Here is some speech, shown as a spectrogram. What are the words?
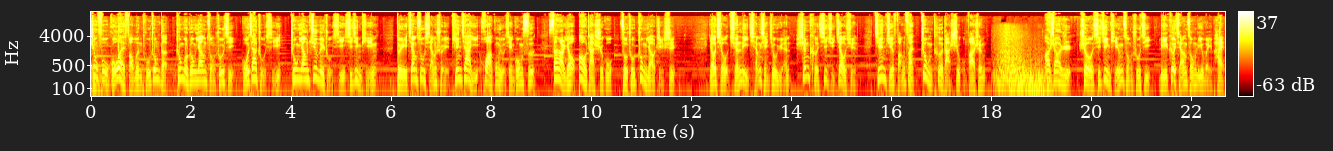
正赴国外访问途中的中共中央总书记、国家主席、中央军委主席习近平，对江苏响水天嘉宜化工有限公司“三二幺”爆炸事故作出重要指示，要求全力抢险救援，深刻吸取教训，坚决防范重特大事故发生。二十二日，受习近平总书记、李克强总理委派。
